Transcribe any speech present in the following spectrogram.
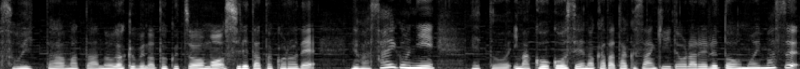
そういったまた農学部の特徴も知れたところででは最後に、えっと、今高校生の方たくさん聞いておられると思います。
